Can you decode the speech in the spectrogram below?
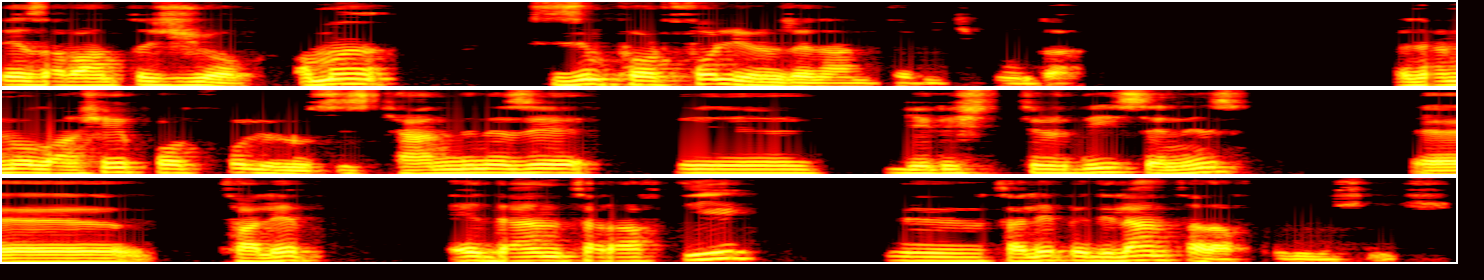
dezavantajı yok. Ama sizin portfolyonuz önemli tabii ki burada. Önemli olan şey portfolyonuz. Siz kendinizi e, geliştirdiyseniz e, talep eden taraf değil, e, talep edilen taraf oluyorsunuz.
